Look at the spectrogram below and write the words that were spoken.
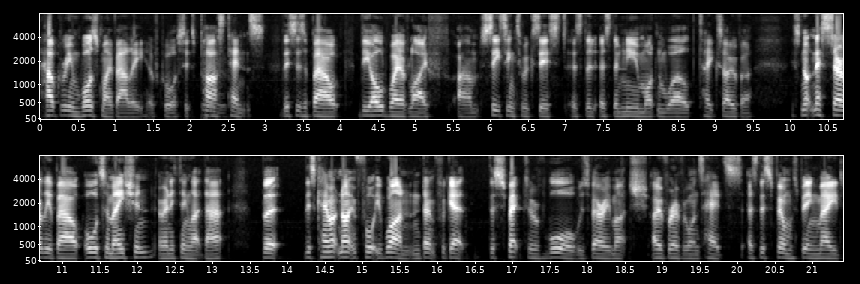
How green was my valley? Of course, it's past tense. This is about the old way of life um, ceasing to exist as the as the new modern world takes over, It's not necessarily about automation or anything like that, but this came out 1941, and don't forget the spectre of war was very much over everyone's heads as this film was being made.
